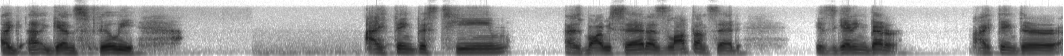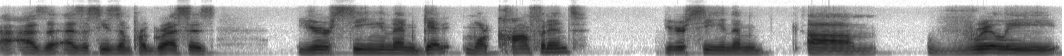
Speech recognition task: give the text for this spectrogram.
against Philly. I think this team, as Bobby said, as Latan said, is getting better. I think they're as the, as the season progresses, you're seeing them get more confident. You're seeing them um, really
